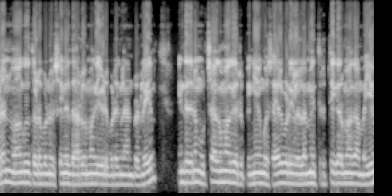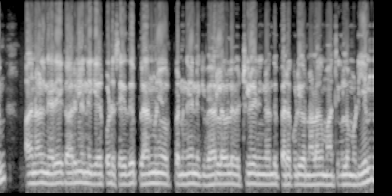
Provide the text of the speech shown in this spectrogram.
கடன் வாங்குவது தொடர்பான விஷயங்கள் தாராளமாக ஈடுபடுங்கள் நண்பர்களே. இந்த தினம் உற்சாகமாக இருப்பீங்க. உங்கள் செயல்பாடுகள் எல்லாமே திருப்திகரமாக அமையும். அதனால் நிறைய காரியங்கள் இன்னைக்கு ஏற்பாடு செய்து பிளான் பண்ணி ஒர்க் பண்ணுங்கள் இன்னைக்கு வேறு லெவலில் வெற்றிகளை நீங்கள் வந்து பெறக்கூடிய ஒரு நாளாக மாற்றிக்கொள்ள முடியும்.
